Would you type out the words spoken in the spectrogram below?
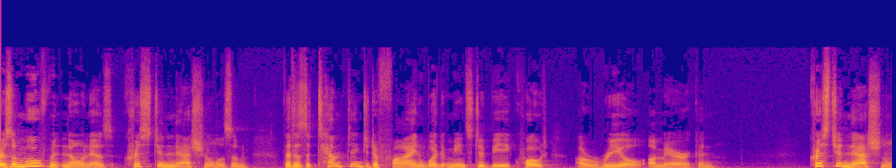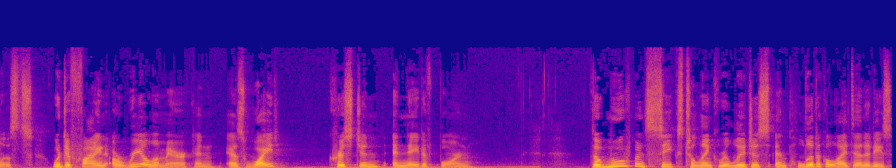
is a movement known as Christian nationalism that is attempting to define what it means to be, quote, a real American. Christian nationalists would define a real American as white, Christian, and native born. The movement seeks to link religious and political identities,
